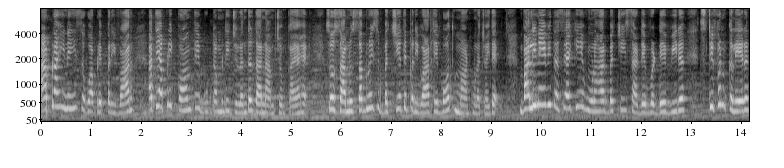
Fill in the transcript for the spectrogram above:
ਆਪਣਾ ਹੀ ਨਹੀਂ, ਸਗੋਂ ਆਪਣੇ ਪਰਿਵਾਰ ਅਤੇ ਆਪਣੀ ਕੌਮ ਤੇ ਬੂਟਾ ਮੰਡੀ ਜਲੰਧਰ ਦਾ ਨਾਮ ਚਮਕਾਇਆ ਹੈ। ਸੋ ਸਾਨੂੰ ਸਭ ਨੂੰ ਇਸ ਬੱਚੀ ਅਤੇ ਪਰਿਵਾਰ ਤੇ ਬਹੁਤ ਮਾਣ ਹੋਣਾ ਚਾਹੀਦਾ ਹੈ। ਬਾਲੀ ਨੇ ਇਹ ਵੀ ਦੱਸਿਆ ਕਿ ਹੁਣ ਹਰ ਬੱਚੀ ਸਾਡੇ ਵੱਡੇ ਵੀਰ ਸਟੀਫਨ ਕਲੇਰ,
